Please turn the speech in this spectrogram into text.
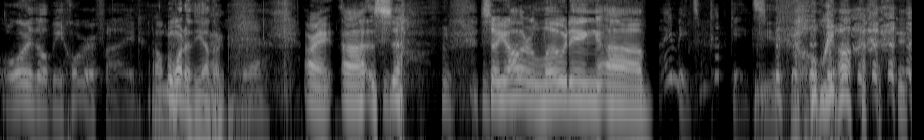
or they'll be horrified. Oh, One or the other. Yeah, All right. Uh, so so y'all are loading. Uh, I made some cupcakes. oh god.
